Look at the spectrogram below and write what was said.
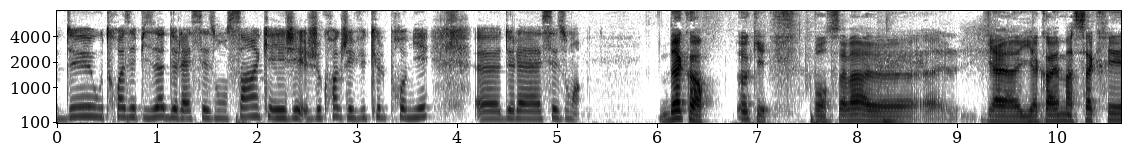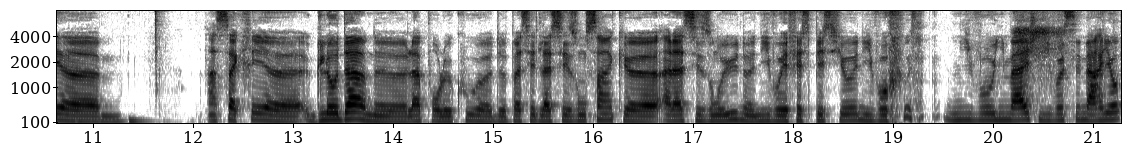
deux ou trois épisodes de la saison 5 et je crois que j'ai vu que le premier de la saison 1. D'accord. Ok. Bon, ça va. Il y, a, quand même un sacré un sacré euh, glow down euh, là pour le coup euh, de passer de la saison 5 à la saison 1 niveau effets spéciaux, niveau niveau image, niveau scénario.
